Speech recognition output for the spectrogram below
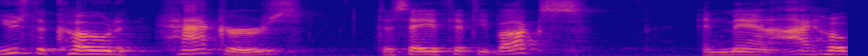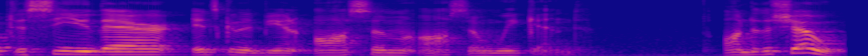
Use the code HACKERS to save 50 bucks. And man, I hope to see you there. It's going to be an awesome, awesome weekend. On to the show.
